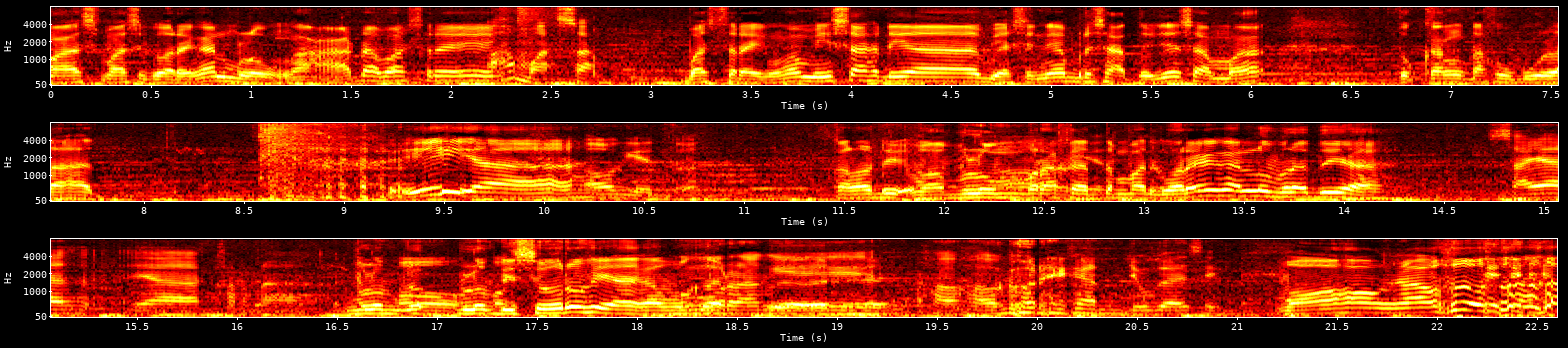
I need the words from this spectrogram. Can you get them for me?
mas-mas gorengan belum. Nggak ada basreng. Ah masa? Basreng mah misah dia. Biasanya bersatunya sama tukang tahu bulat. Iya. Oh gitu kalau di wah, belum Oh, pernah ke gitu. tempat gorengan lu berarti ya? Saya ya karena belum mau- belum disuruh ya kamu ke- mengurangi ke- hal-hal gorengan juga sih. Bohong kamu. Nggak.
